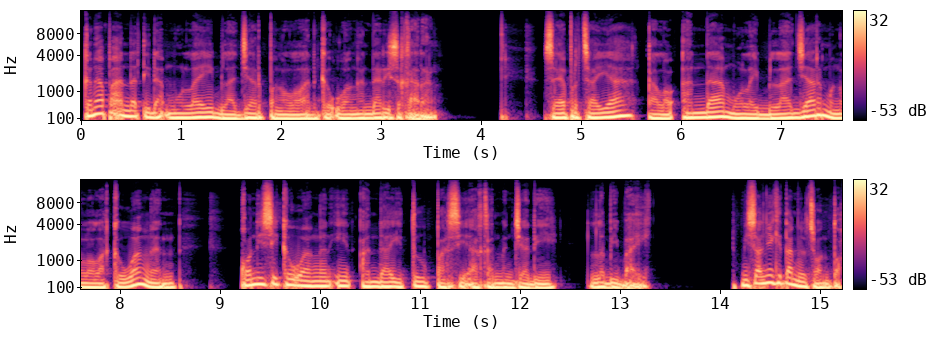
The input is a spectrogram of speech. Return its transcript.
kenapa Anda tidak mulai belajar pengelolaan keuangan dari sekarang? Saya percaya kalau Anda mulai belajar mengelola keuangan, kondisi keuangan Anda itu pasti akan menjadi lebih baik. Misalnya kita ambil contoh.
